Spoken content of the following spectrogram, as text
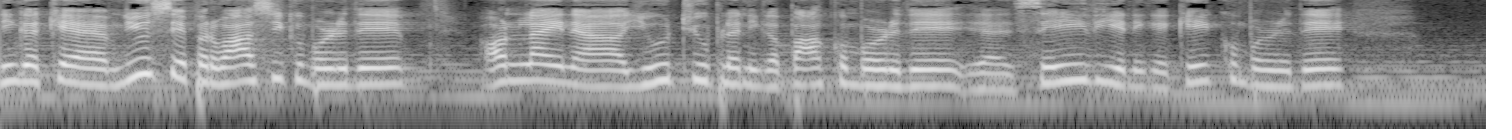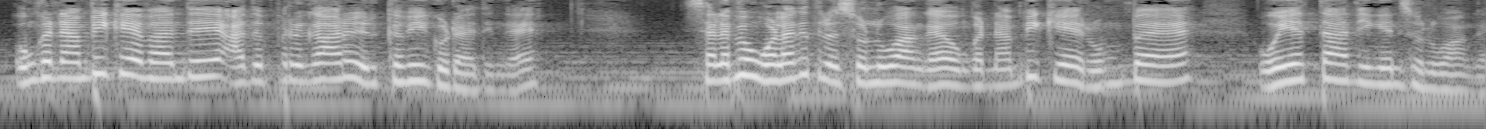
நீங்கள் கே நியூஸ் பேப்பர் வாசிக்கும் பொழுது ஆன்லைன் யூடியூப்ல uh, நீங்க பார்க்கும் பொழுது செய்தியை நீங்க கேட்கும் பொழுது உங்க நம்பிக்கை வந்து அது பிரகாரம் இருக்கவே கூடாதுங்க. சில பேர் உலகத்துல சொல்லுவாங்க உங்க நம்பிக்கையை ரொம்ப உயர்த்தாதீங்கன்னு சொல்லுவாங்க.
